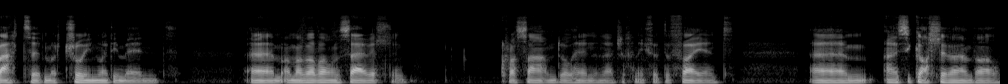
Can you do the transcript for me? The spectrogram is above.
battered, mae'r trwy'n wedi mynd. Um, ond mae fel fel yn sefyll yn cross-armed fel hyn yn edrych yn eitha defiant. Um, a nes i golli fe am fel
